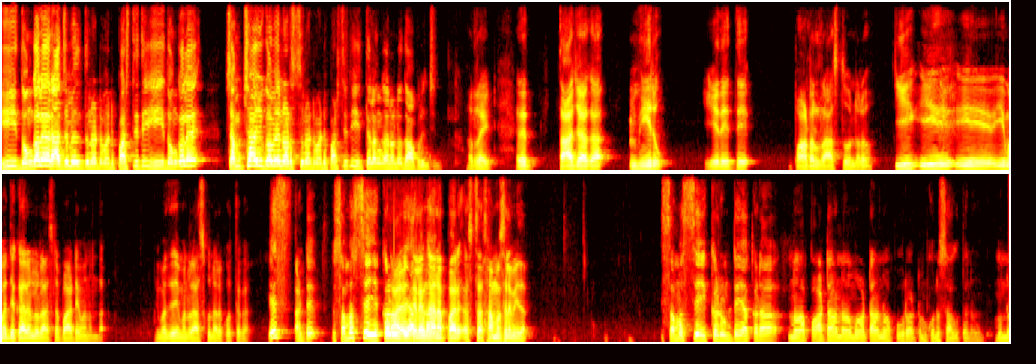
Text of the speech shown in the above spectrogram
ఈ దొంగలే రాజ్యం వెళ్తున్నటువంటి పరిస్థితి ఈ దొంగలే చెంచాయుగమే నడుస్తున్నటువంటి పరిస్థితి ఈ తెలంగాణలో దాపురించింది. రైట్. అదే తాజాగా మీరు ఏదైతే పాటలు రాస్తూ ఉన్నారో ఈ ఈ ఈ ఈ మధ్య కాలంలో రాసిన పాట ఏమైనా ఉందా? ఈ మధ్య ఏమైనా రాసుకున్నారా కొత్తగా? ఎస్ అంటే సమస్య అక్కడ- తెలంగాణ సమస్యల మీద. సమస్య ఎక్కడుంటే అక్కడ నా పాట నా మాట నా పోరాటం కొనసాగుతూనే. మొన్న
